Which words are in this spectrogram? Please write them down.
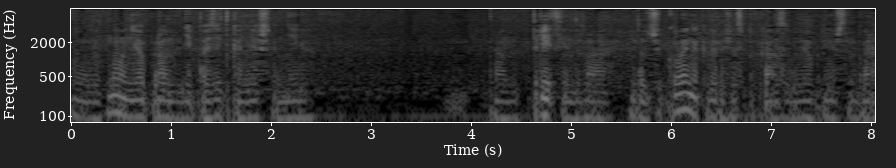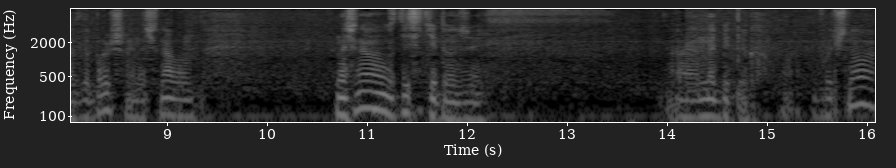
Вот. Но у него, правда, депозит, конечно, не там 32 доджикоина, которые сейчас показываю, у него, конечно, гораздо больше. И начинал он, начинал он с 10 доджей. Э, набитых вручную.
